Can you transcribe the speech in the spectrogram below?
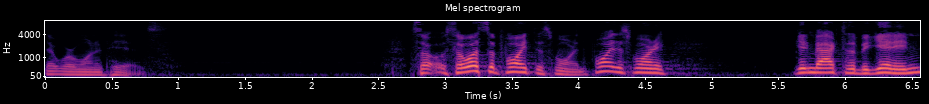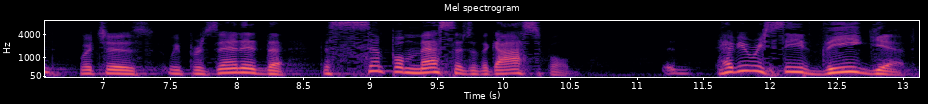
that we're one of His. So, so what's the point this morning? The point this morning, getting back to the beginning, which is we presented the, the simple message of the gospel. Have you received the gift?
